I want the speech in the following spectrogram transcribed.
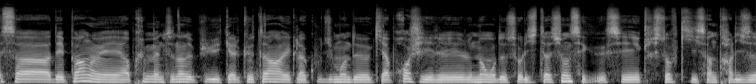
Ça dépend. Mais après maintenant depuis quelques temps avec la Coupe du Monde qui approche et le nombre de sollicitations, c'est c'est Christophe qui centralise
